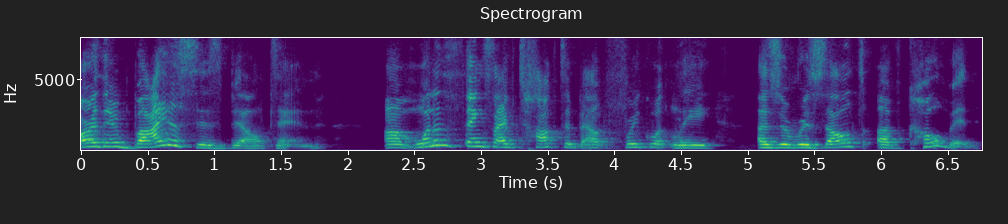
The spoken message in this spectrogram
Are there biases built in? Um, one of the things I've talked about frequently as a result of COVID,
